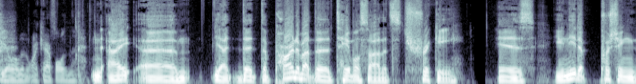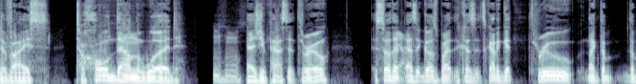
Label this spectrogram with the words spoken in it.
Be a little bit more careful in that. I um yeah the the part about the table saw that's tricky is you need a pushing device to hold down the wood Mm-hmm. as you pass it through so that Yeah. as it goes by because it's got to get through like the the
